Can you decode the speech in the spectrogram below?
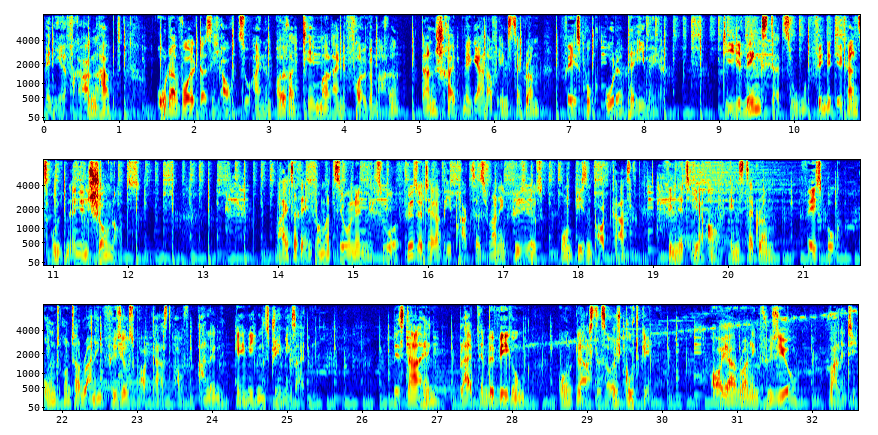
Wenn ihr Fragen habt oder wollt, dass ich auch zu einem eurer Themen mal eine Folge mache, dann schreibt mir gerne auf Instagram, Facebook oder per E-Mail. Die Links dazu findet ihr ganz unten in den Show Notes. Weitere Informationen zur Physiotherapiepraxis Running Physios und diesem Podcast findet ihr auf Instagram, Facebook und unter Running Physios Podcast auf allen gängigen Streaming-Seiten. Bis dahin, bleibt in Bewegung und lasst es euch gut gehen. Euer Running Physio Valentin.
